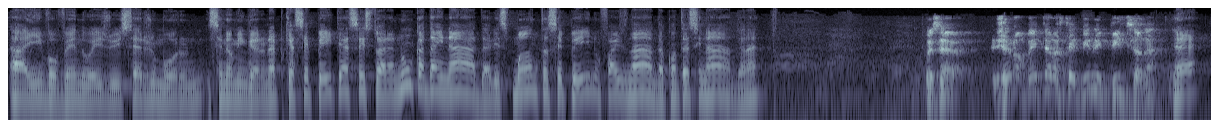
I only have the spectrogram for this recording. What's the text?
aí envolvendo o ex-juiz Sérgio Moro, se não me engano, né? Porque a CPI tem essa história, nunca dá em nada. Eles mandam a CPI não faz nada, acontece nada, né? Pois é, geralmente elas terminam em pizza, né? É.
